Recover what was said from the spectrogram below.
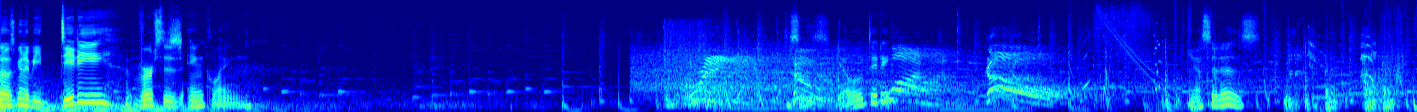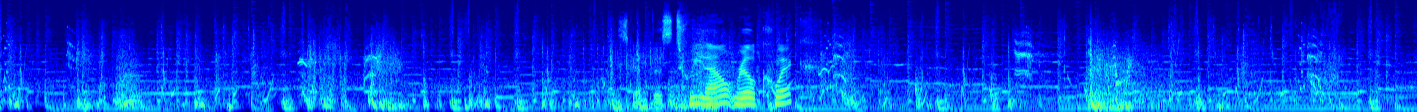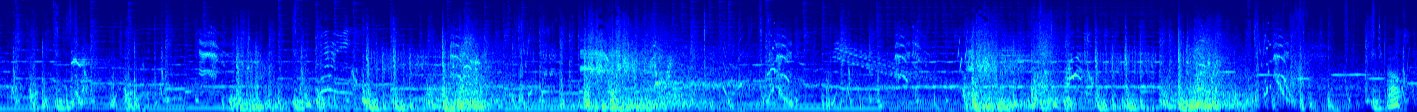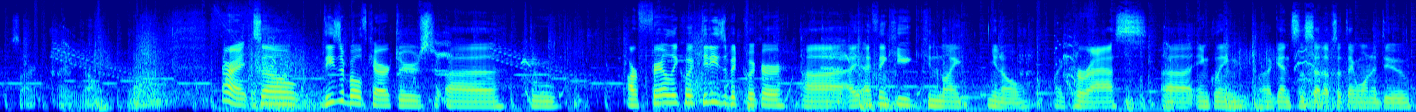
So it's going to be Diddy versus Inkling. This is Yellow Diddy? Yes, it is. Let's get this tweet out real quick. Sorry. There you go. All right, so these are both characters uh, who are fairly quick. Diddy's a bit quicker. Uh, I, I think he can like you know like harass uh, Inkling against the setups that they want to do.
